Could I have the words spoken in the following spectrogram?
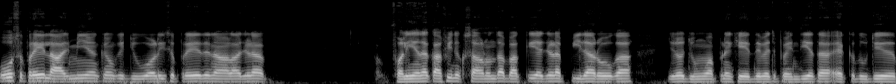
ਉਹ ਸਪਰੇਅ ਲਾਜ਼ਮੀ ਆ ਕਿਉਂਕਿ ਜੂ ਵਾਲੀ ਸਪਰੇਅ ਦੇ ਨਾਲ ਆ ਜਿਹੜਾ ਫਲੀਆਂ ਦਾ ਕਾਫੀ ਨੁਕਸਾਨ ਹੁੰਦਾ, ਬਾਕੀ ਆ ਜਿਹੜਾ ਪੀਲਾ ਰੋਗ ਆ, ਜਦੋਂ ਜੂ ਆਪਣੇ ਖੇਤ ਦੇ ਵਿੱਚ ਪੈਂਦੀ ਹੈ ਤਾਂ ਇੱਕ ਦੂਜੇ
